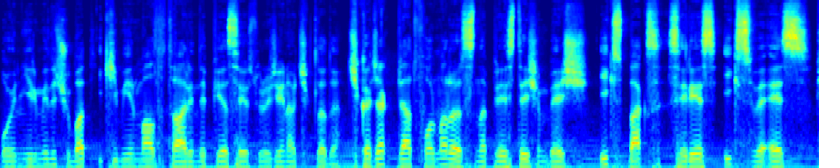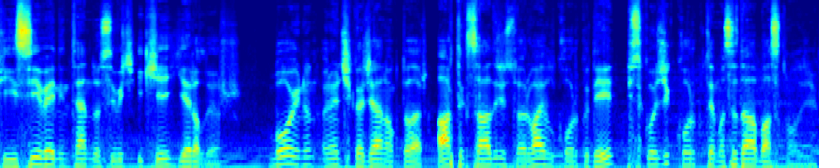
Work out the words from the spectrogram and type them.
oyun 27 Şubat 2026 tarihinde piyasaya süreceğini açıkladı. Çıkacak platformlar arasında PlayStation 5, Xbox Series X ve S, PC ve Nintendo Switch 2 yer alıyor. Bu oyunun öne çıkacağı noktalar artık sadece survival korku değil, psikolojik korku teması daha baskın olacak.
